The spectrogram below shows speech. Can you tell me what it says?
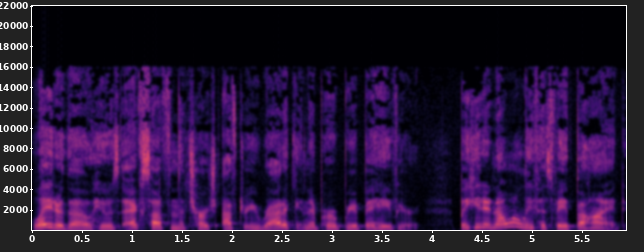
Later, though, he was exiled from the church after erratic and inappropriate behavior, but he did not want to leave his faith behind.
